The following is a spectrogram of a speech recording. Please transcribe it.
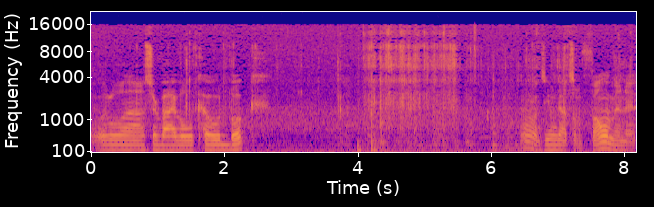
A little uh, survival code book. Oh, it's even got some foam in it.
